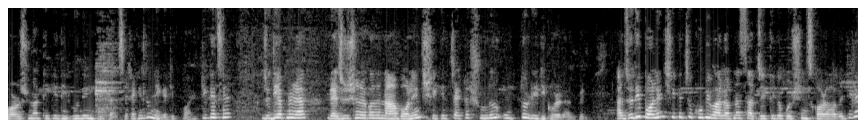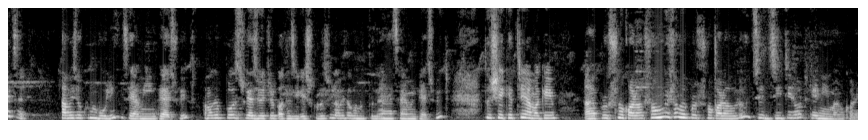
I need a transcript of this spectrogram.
পড়াশোনা থেকে দীর্ঘদিন ঠিক আছে এটা কিন্তু নেগেটিভ পয়েন্ট ঠিক আছে? যদি আপনারা গ্র্যাজুয়েশনের কথা না বলেন, সেক্ষেত্রে একটা সুন্দর উত্তর রেডি করে রাখবেন। আর যদি বলেন, সেক্ষেত্রে খুবই ভালো আপনার সাবজেক্ট থেকে কোয়েশ্চেন্স করা হবে, ঠিক আছে? আমি যখন বলি যে আমি গ্র্যাজুয়েট আমাকে পোস্ট গ্র্যাজুয়েটের কথা জিজ্ঞেস করেছিল, আমি তখন উত্তর দিলাম হ্যাঁ আমি গ্র্যাজুয়েট তো সেক্ষেত্রে আমাকে প্রশ্ন করা, সঙ্গে সঙ্গে প্রশ্ন করা হলো যে জিটি রোড কে নির্মাণ করে।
